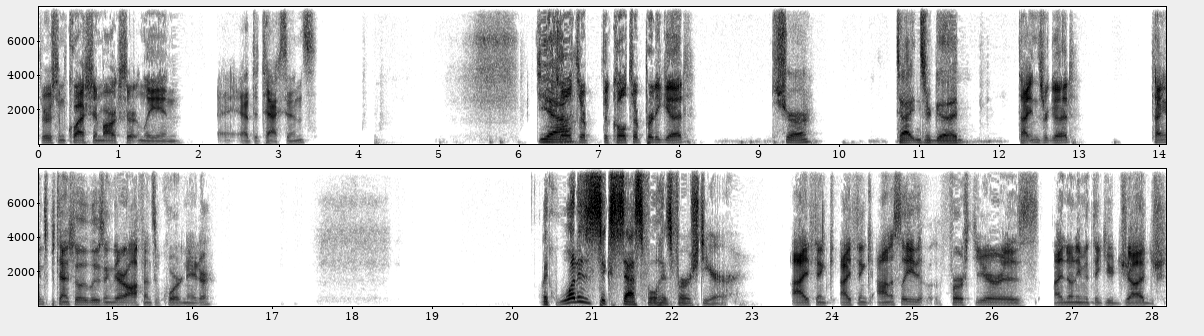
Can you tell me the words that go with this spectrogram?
there are some question marks certainly in at the Texans. Yeah, Colts are the Colts are pretty good. sure. Titans are good. Titans are good. Titans potentially losing their offensive coordinator. Like, what is successful his first year? I think I think honestly, first year is I don't even think you judge.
